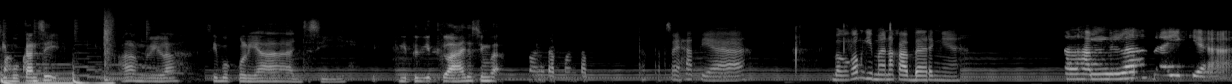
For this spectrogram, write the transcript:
Sibukan sih, alhamdulillah sibuk kuliah aja sih. Gitu-gitu aja sih, Mbak. Mantap, mantap. Tetap sehat ya. Mbak Kokam gimana kabarnya? Alhamdulillah baik ya.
